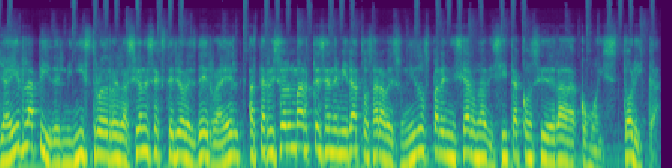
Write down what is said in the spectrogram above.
Yair Lapid, el ministro de Relaciones Exteriores de Israel, aterrizó el martes en Emiratos Árabes Unidos para iniciar una visita considerada como histórica,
